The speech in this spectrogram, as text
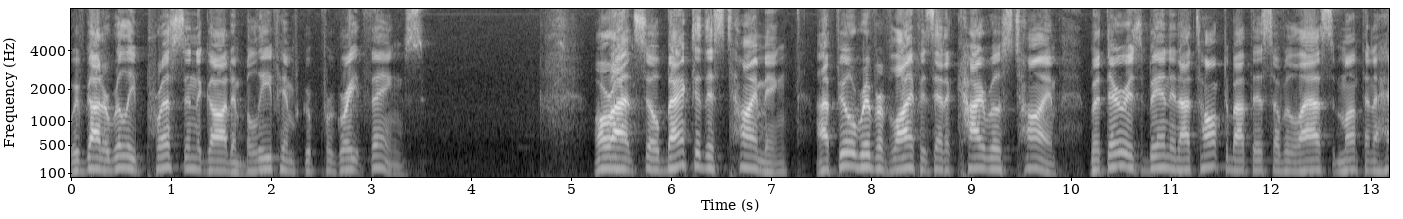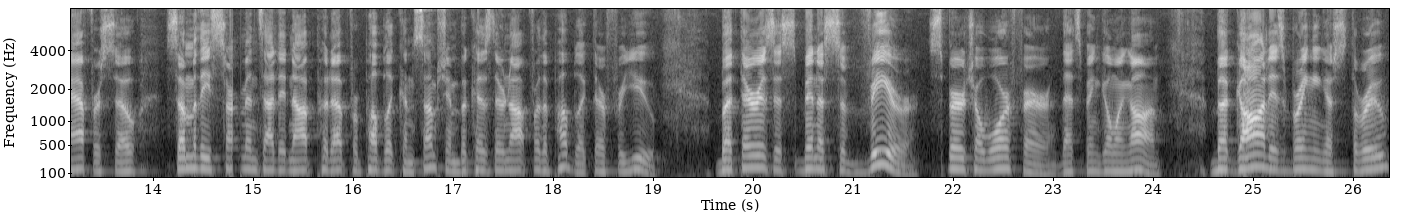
We've got to really press into God and believe Him for great things. All right, so back to this timing. I feel River of Life is at a Kairos time, but there has been, and I talked about this over the last month and a half or so, some of these sermons I did not put up for public consumption because they're not for the public, they're for you. But there has been a severe spiritual warfare that's been going on. But God is bringing us through.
